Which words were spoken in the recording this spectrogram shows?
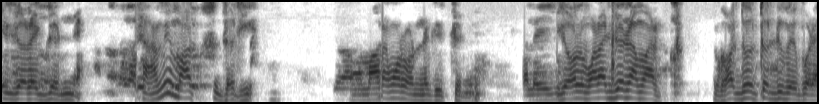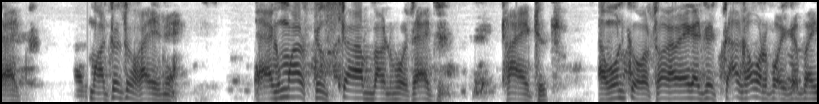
এই জলের জন্য। আমি মাছ ধরি। মাছ আমার অন্য কিছু নেই। জল বাড়ার জন্য আমার ঘর দূর তো ডুবে পড়ে আছে। মাছও তো হয় না। এক মাস চুপচাপ বাট বসে আছি। ঠাঁই ঠিক এমনকি অসহায় হয়ে গেছে চা খাবার পয়সা পাই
